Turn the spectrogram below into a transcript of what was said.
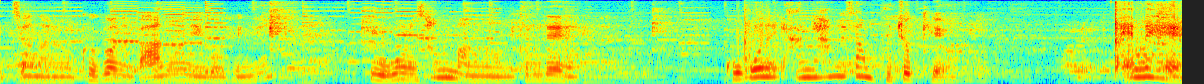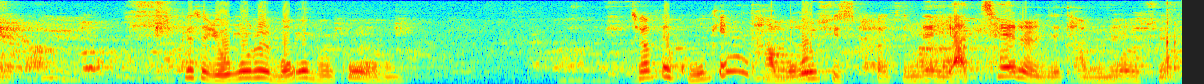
있잖아요. 그거는 만 원이거든요. 요거는 3만 원. 근데 그거는 양이 항상 부족해요. 애매해. 그래서 요거를 먹어보고 제가 볼때 고기는 다 먹을 수 있을 것 같은데 야채를 이제 다 못 먹을 수 있어요.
